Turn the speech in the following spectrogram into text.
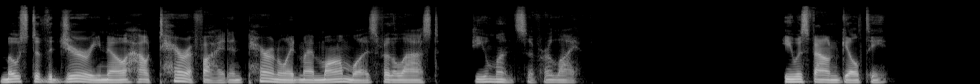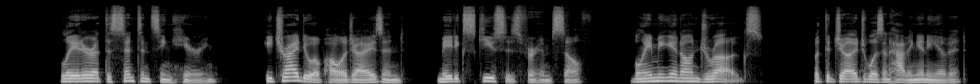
most of the jury know how terrified and paranoid my mom was for the last few months of her life. He was found guilty. Later at the sentencing hearing, he tried to apologize and made excuses for himself, blaming it on drugs, but the judge wasn't having any of it.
